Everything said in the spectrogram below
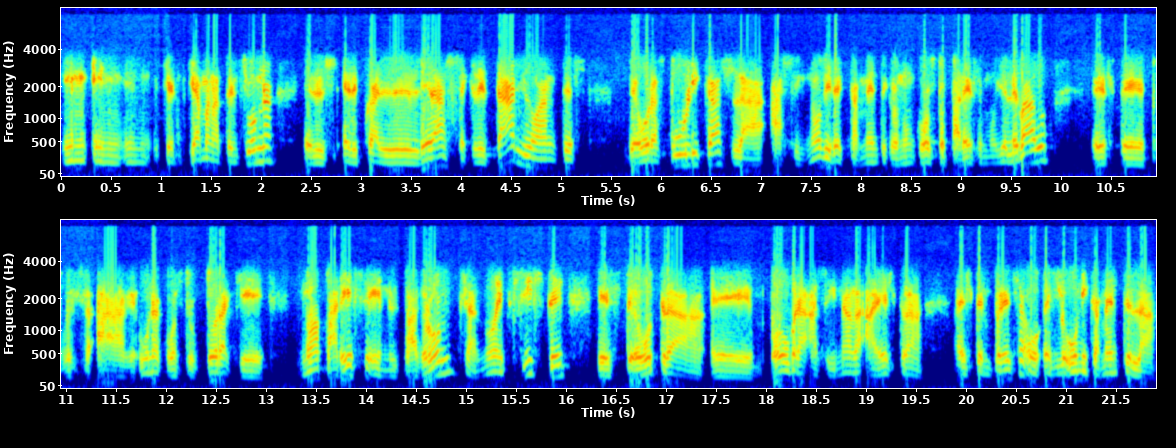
que llaman atención. Una, el, el cual era secretario antes de Obras Públicas, la asignó directamente con un costo parece muy elevado, este pues a una constructora que no aparece en el padrón, o sea, no existe este otra eh, obra asignada a esta a esta empresa o es lo, únicamente la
